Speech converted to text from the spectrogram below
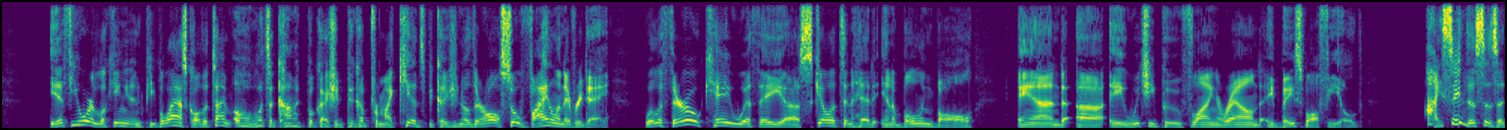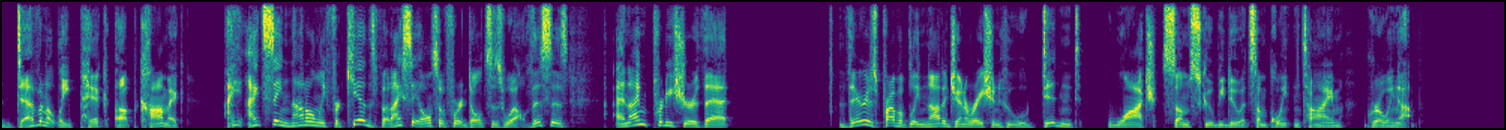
If you are looking, and people ask all the time, oh, what's a comic book I should pick up for my kids because, you know, they're all so violent every day. Well, if they're okay with a uh, skeleton head in a bowling ball and uh, a witchy poo flying around a baseball field, I say this is a definitely pick up comic. I, I'd say not only for kids, but I say also for adults as well. This is, and I'm pretty sure that there is probably not a generation who didn't watch some Scooby Doo at some point in time growing up.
